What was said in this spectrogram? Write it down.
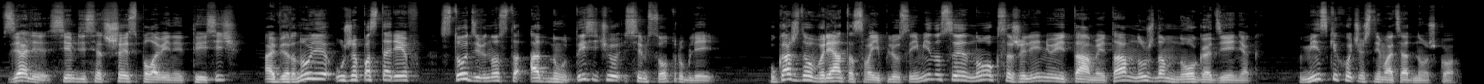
Взяли 76,5 тысяч, а вернули, уже постарев, 191 700 рублей. У каждого варианта свои плюсы и минусы, но, к сожалению, и там, и там нужно много денег. В Минске хочешь снимать однушку?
